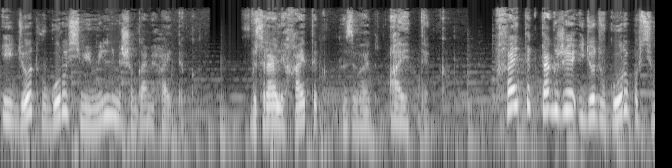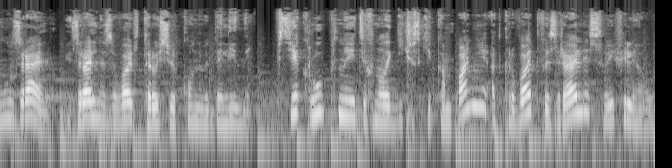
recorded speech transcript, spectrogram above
и идет в гору семимильными шагами хайтек. В Израиле хайтек называют айтек. Хайтек также идет в гору по всему Израилю. Израиль называют второй силиконовой долиной. Все крупные технологические компании открывают в Израиле свои филиалы.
